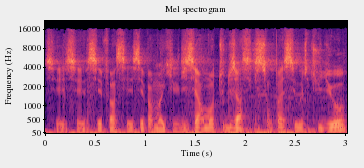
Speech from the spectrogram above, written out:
C'est pas moi qui le dis, c'est vraiment tous les artistes qui sont passés au studio.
